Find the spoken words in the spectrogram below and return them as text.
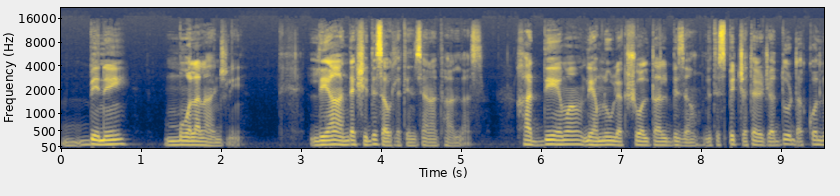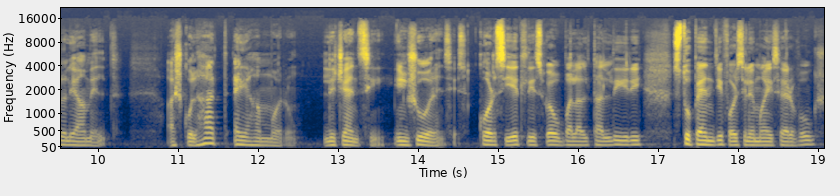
b'bini Mola l-Anġli li għandek xi 39 sena tħallas. Ħaddiema li jagħmlulek xogħol tal-biża' li tispiċċa terġa' ddur dak kollu li għamilt. Għax kulħadd ejja ħa mmorru. Liċenzji, insurances, korsijiet li jiswew balal tal-liri, stupendji forsi li ma jservux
